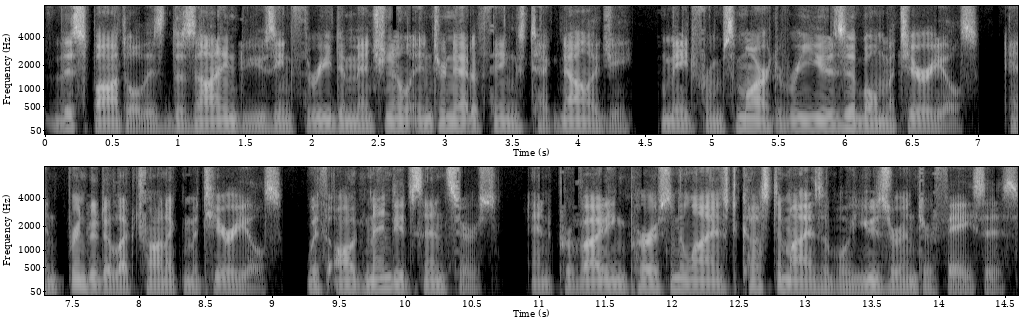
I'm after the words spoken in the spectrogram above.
this bottle is designed using three-dimensional Internet of Things technology, made from smart reusable materials, and printed electronic materials, with augmented sensors, and providing personalized customizable user interfaces.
